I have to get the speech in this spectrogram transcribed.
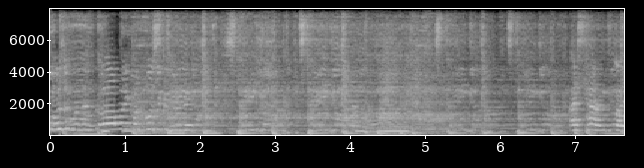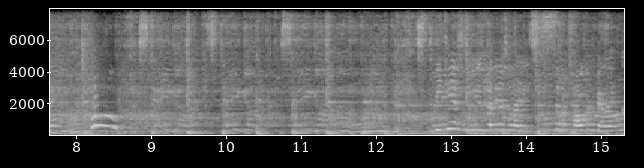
What it with this? Oh my god, what was it going to I sound like, woo! BTS music videos are like cinematography, like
